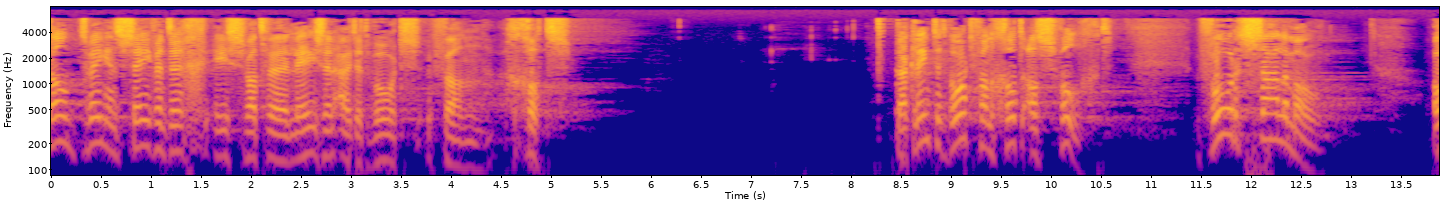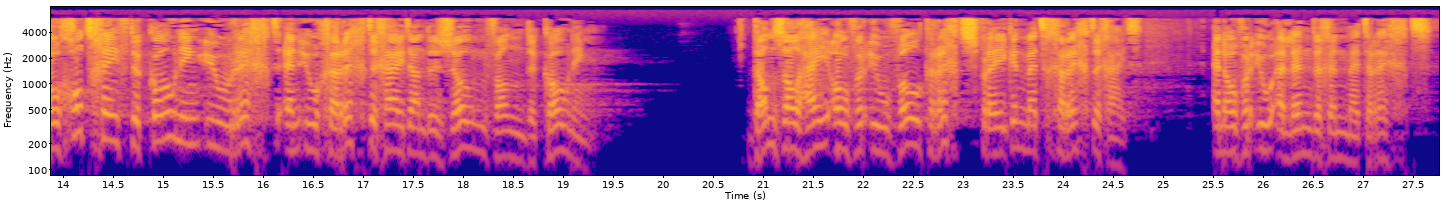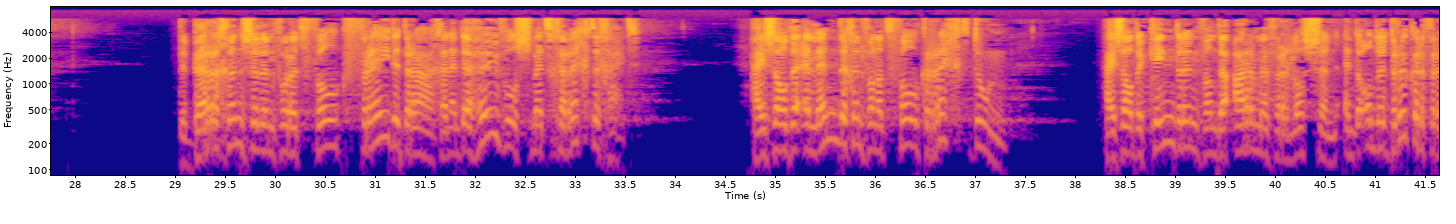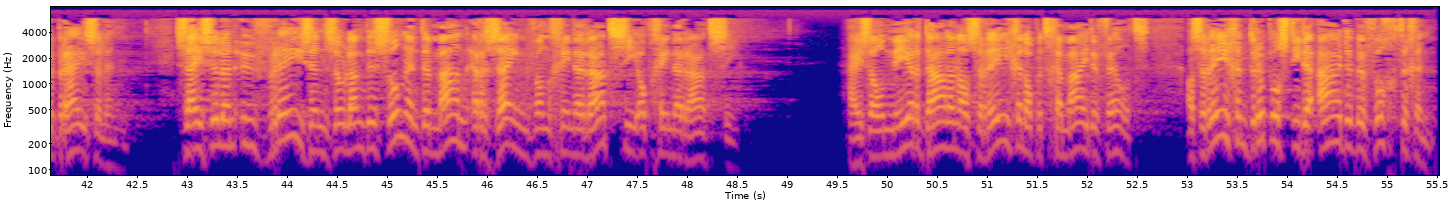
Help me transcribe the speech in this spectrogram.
Psalm 72 is wat we lezen uit het woord van God. Daar klinkt het woord van God als volgt. Voor Salomo. O God, geef de koning uw recht en uw gerechtigheid aan de zoon van de koning. Dan zal hij over uw volk recht spreken met gerechtigheid en over uw ellendigen met recht. De bergen zullen voor het volk vrede dragen en de heuvels met gerechtigheid. Hij zal de ellendigen van het volk recht doen. Hij zal de kinderen van de armen verlossen en de onderdrukker verbrijzelen. Zij zullen u vrezen zolang de zon en de maan er zijn van generatie op generatie. Hij zal neerdalen als regen op het gemaaide veld, als regendruppels die de aarde bevochtigen.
